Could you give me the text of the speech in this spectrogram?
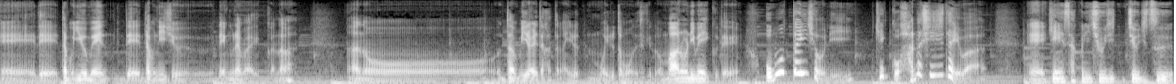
えー、で、多分有名で、多分20年ぐらい前かな？あのー、多分見られた方がいる、もいると思うんですけど、まあ、あのリメイクで、思った以上に結構話自体は、えー、原作に忠実忠実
